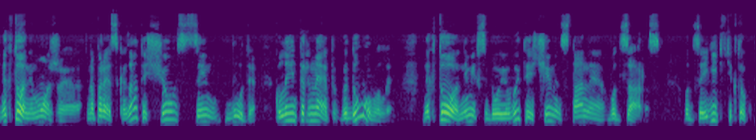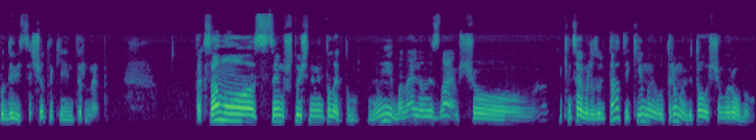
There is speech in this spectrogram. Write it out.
ніхто не може наперед сказати, що з цим буде. Коли інтернет видумували, ніхто не міг собі уявити, чим він стане от зараз. От зайдіть в TikTok, подивіться, що таке інтернет. Так само з цим штучним інтелектом. Ми банально не знаємо, що кінцевий результат, який ми отримуємо від того, що ми робимо.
